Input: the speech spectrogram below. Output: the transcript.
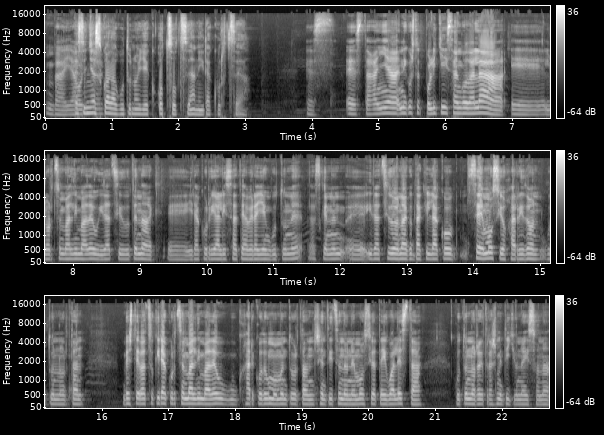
Bai, ahotsak- Ezinezkoa da gutun horiek hotzotzean irakurtzea. Ez, ez, eta gaina nik uste politia izango dela e, lortzen baldin badeu idatzi dutenak e, irakurri ahal izatea beraien gutune, azkenen e, idatzi duenak dakilako ze emozio jarri don gutun hortan. Beste batzuk irakurtzen baldin badeu guk jarriko dugu momentu hortan sentitzen duen emozio eta igual ez da gutun horrek transmititu nahi zona.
